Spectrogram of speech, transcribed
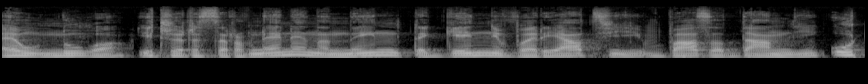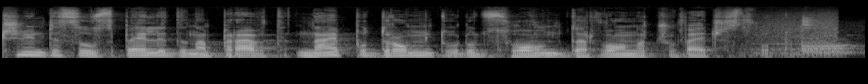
L0 и чрез сравнение на нейните генни вариации в база данни, учените са успели да направят най-подробното родословно дърво на човечеството.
